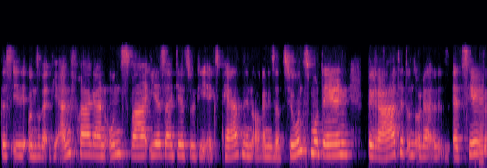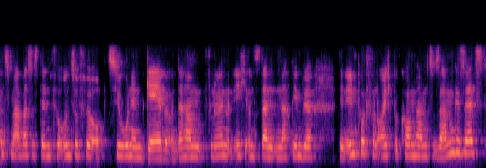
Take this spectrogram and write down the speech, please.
dass ihr unsere, die Anfrage an uns war, ihr seid jetzt so die Experten in Organisationsmodellen, beratet uns oder erzählt uns mal, was es denn für uns so für Optionen gäbe. Und da haben Florian und ich uns dann, nachdem wir den Input von euch bekommen haben, zusammengesetzt.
